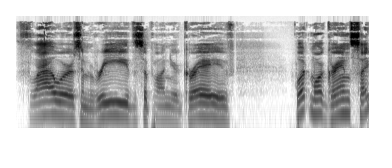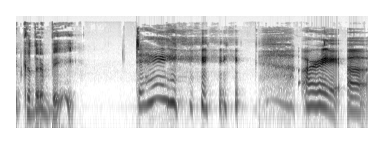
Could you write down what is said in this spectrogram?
flowers and wreaths upon your grave. What more grand sight could there be? Dang. All right, uh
